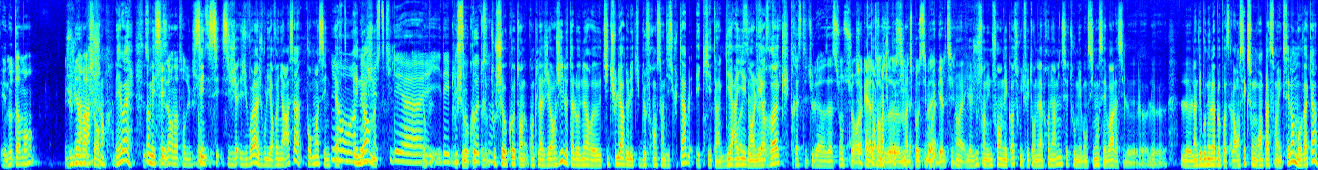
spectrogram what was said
Et notamment, Julien, Marchand. Mais ouais. Non, mais c'est. en introduction. c'est- c'est- c'est- je- voilà, je voulais y revenir à ça. Pour moi, c'est une perte on rappelle énorme. juste qu'il est, euh, Donc, il est blessé touché aux côtes. côtes. touché aux côtes en- contre la Géorgie, le talonneur euh, titulaire de l'équipe de France indiscutable et qui est un guerrier Ouais, dans les 13 rucks. 13 titularisations sur, Sur euh, 14 14 matchs euh, possibles. matchs possibles avec. Galtier. Ouais, il a juste une fois en Écosse où il fait tourner la première ligne, c'est tout. Mais bon, sinon, c'est voilà, c'est le, le- le- le- l'indéboulonnable au poste. Alors, on sait que son remplaçant est excellent, Movaka.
